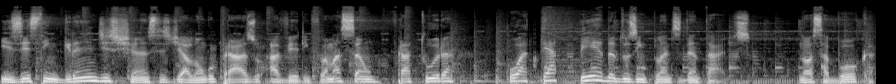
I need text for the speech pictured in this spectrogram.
existem grandes chances de a longo prazo haver inflamação, fratura ou até a perda dos implantes dentários. Nossa boca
